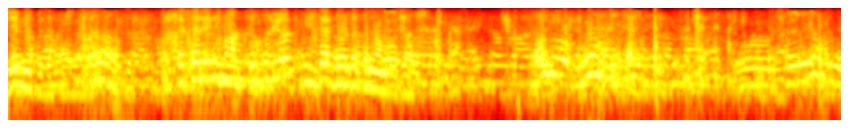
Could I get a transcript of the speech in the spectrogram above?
Cem yapacak. Seferi imam kıldırıyor, bizler dörde tamamlayacağız. Onu biliyor musun sen? Söyleyebiliyor musun?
